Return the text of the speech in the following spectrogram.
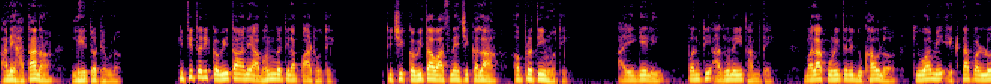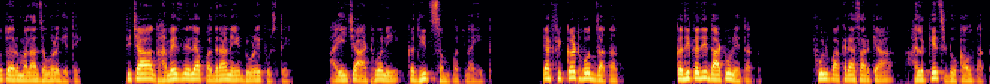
आणि हाताना लिहितं ठेवलं. कितीतरी कविता आणि अभंग तिला पाठ होते. तिची कविता वाचण्याची कला अप्रतिम होती. आई गेली पण ती अजूनही थांबते. मला कुणीतरी दुखावलं किंवा मी एकटा पडलो तर मला जवळ घेते. तिच्या घामेजलेल्या पदराने डोळे पुसते. आईच्या आठवणी कधीच संपत नाहीत. त्या फिकट होत जातात. कधीकधी दाटून येतात. फुलपाखऱ्यासारख्या हलकेच डोकावतात.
